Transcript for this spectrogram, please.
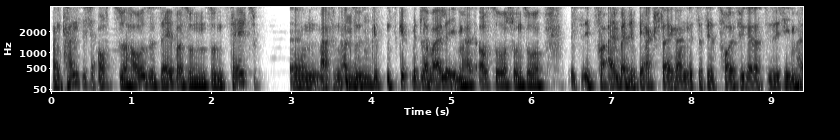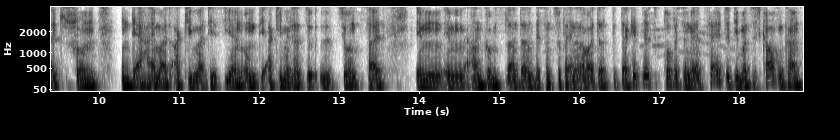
Man kann sich auch zu Hause selber so ein, so ein Zelt ähm, machen. Also mhm. es gibt es gibt mittlerweile eben halt auch so schon so, es, vor allem bei den Bergsteigern ist das jetzt häufiger, dass die sich eben halt schon in der Heimat akklimatisieren, um die Akklimatationszeit im, im Ankunftsland dann ein bisschen zu verändern. Aber das, da gibt es professionelle Zelte, die man sich kaufen kann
